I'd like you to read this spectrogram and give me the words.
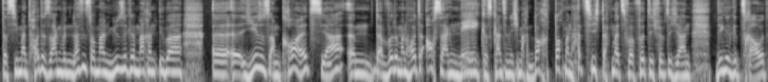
dass jemand heute sagen würde, lass uns doch mal ein Musical machen über äh, Jesus am Kreuz, ja, ähm, da würde man heute auch sagen, nee, das kannst du nicht machen. Doch, doch, man hat sich damals vor 40, 50 Jahren Dinge getraut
